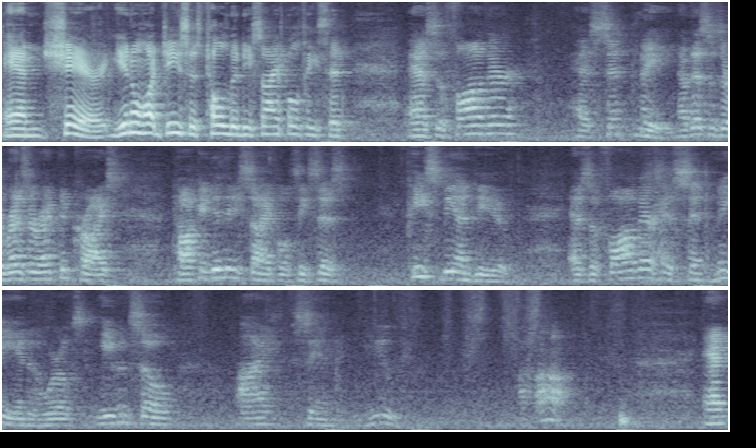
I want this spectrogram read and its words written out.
and share. You know what Jesus told the disciples? He said, As the Father has sent me. Now, this is a resurrected Christ talking to the disciples. He says, Peace be unto you. As the Father has sent me into the world, even so I send you. Aha. And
